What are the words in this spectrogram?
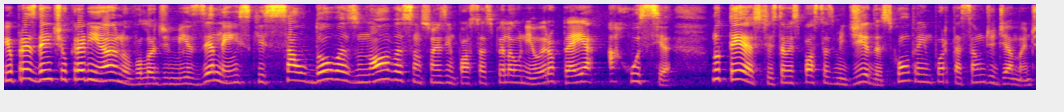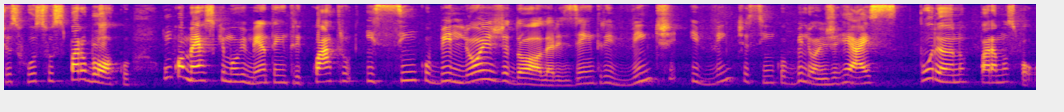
E o presidente ucraniano Volodymyr Zelensky saudou as novas sanções impostas pela União Europeia à Rússia. No texto estão expostas medidas contra a importação de diamantes russos para o bloco, um comércio que movimenta entre 4 e 5 bilhões de dólares, entre 20 e 25 bilhões de reais por ano para Moscou.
